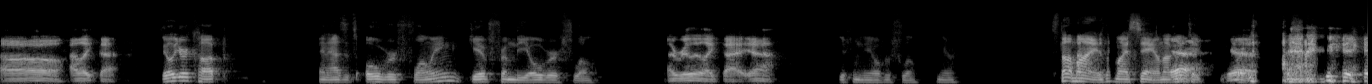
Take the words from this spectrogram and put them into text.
Oh, I like that. Fill your cup, and as it's overflowing, give from the overflow. I really like that. Yeah. Give from the overflow. Yeah. It's not mine. It's not my saying. I'm not yeah, gonna take.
